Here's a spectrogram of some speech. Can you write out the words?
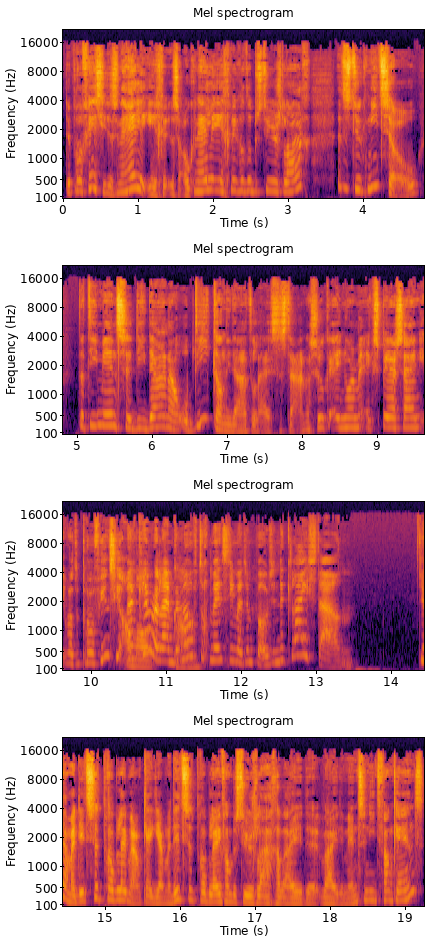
de provincie dat is, een hele dat is ook een hele ingewikkelde bestuurslaag. Het is natuurlijk niet zo dat die mensen die daar nou op die kandidatenlijsten staan, er zulke enorme experts zijn in wat de provincie Maar allemaal Caroline kan. belooft toch mensen die met hun poot in de klei staan? Ja, maar dit is het probleem. Nou, kijk, ja, maar dit is het probleem van bestuurslagen waar je de, waar je de mensen niet van kent.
